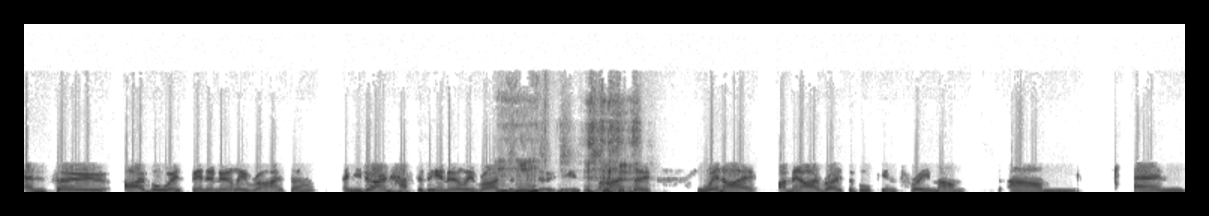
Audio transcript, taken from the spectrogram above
And so I've always been an early riser, and you don't have to be an early riser mm-hmm. to do this, right? so when I, I mean, I wrote the book in three months, um, and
